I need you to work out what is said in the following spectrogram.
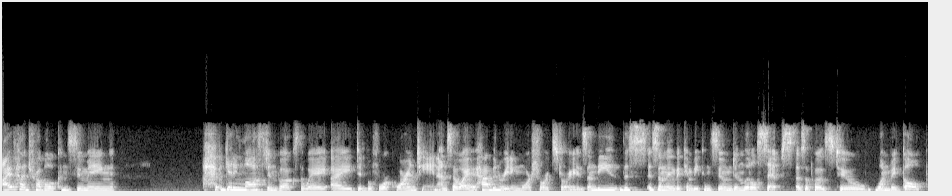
I've had trouble consuming getting lost in books the way I did before quarantine. And so I have been reading more short stories. And the, this is something that can be consumed in little sips as opposed to one big gulp.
